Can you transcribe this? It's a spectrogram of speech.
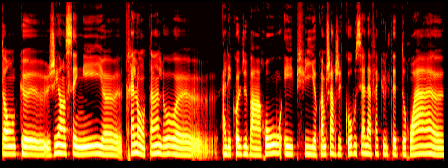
donc, j'ai enseigné très longtemps là, à l'école du barreau et puis comme chargée de cours aussi à la faculté de droit.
